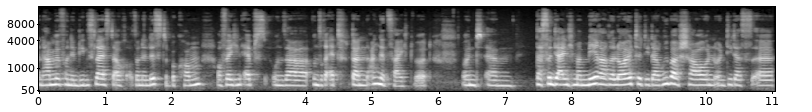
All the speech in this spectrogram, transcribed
dann haben wir von dem Dienstleister auch so eine Liste bekommen, auf welchen Apps unser, unsere Ad dann angezeigt wird. Und ähm, das sind ja eigentlich mal mehrere Leute, die darüber schauen und die das äh,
